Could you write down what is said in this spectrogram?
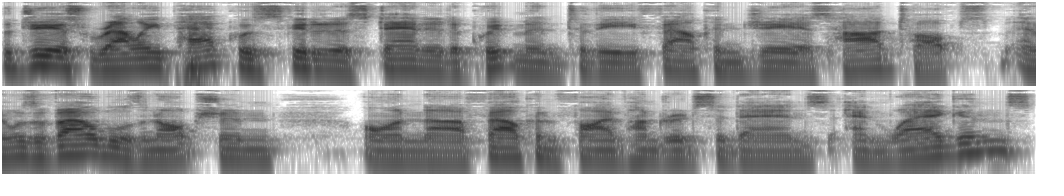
The GS Rally Pack was fitted as standard equipment to the Falcon GS hardtops and was available as an option on uh, Falcon 500 sedans and wagons,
